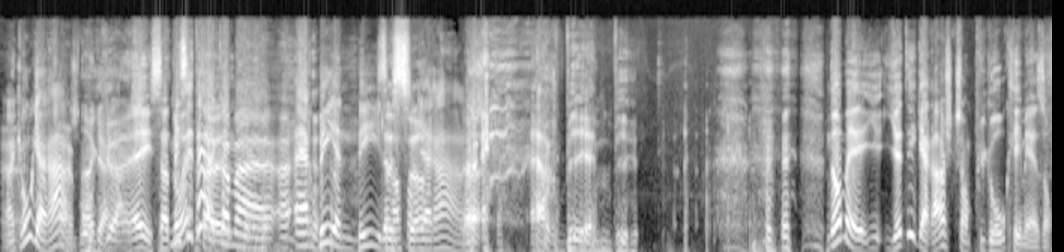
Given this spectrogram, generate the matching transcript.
Un gros garage. un beau Un gars- garage. hey, ça Mais c'était être comme un, un Airbnb là, dans son ça. garage. Airbnb. Non, mais il y, y a des garages qui sont plus gros que les maisons.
